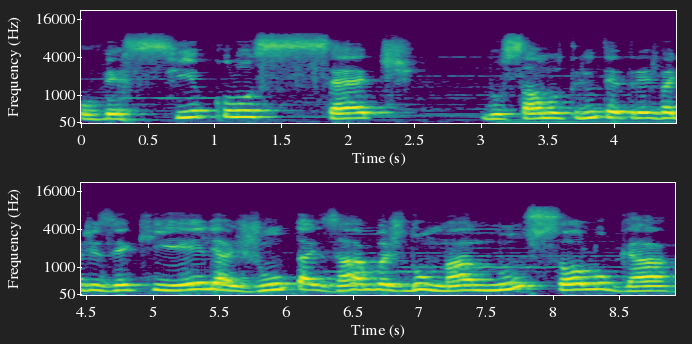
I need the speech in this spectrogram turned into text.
O versículo 7 do Salmo 33 vai dizer que ele ajunta as águas do mar num só lugar.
